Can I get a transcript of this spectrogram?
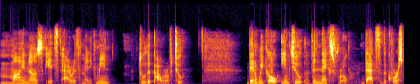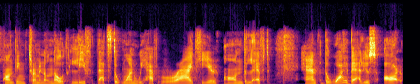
minus its arithmetic mean to the power of 2. Then we go into the next row. That's the corresponding terminal node leaf. That's the one we have right here on the left. And the y values are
